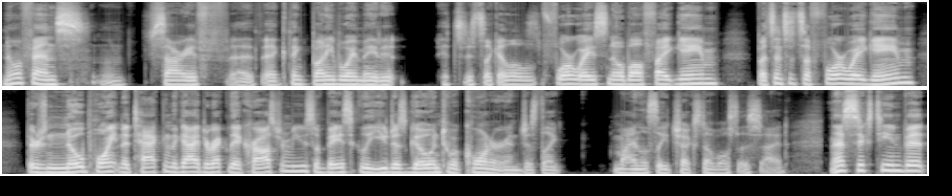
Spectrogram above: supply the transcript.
no offense. I'm sorry if uh, I think Bunny Boy made it. It's it's like a little four-way snowball fight game, but since it's a four-way game, there's no point in attacking the guy directly across from you. So basically, you just go into a corner and just like mindlessly chuck snowballs to the side. And that's 16-bit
